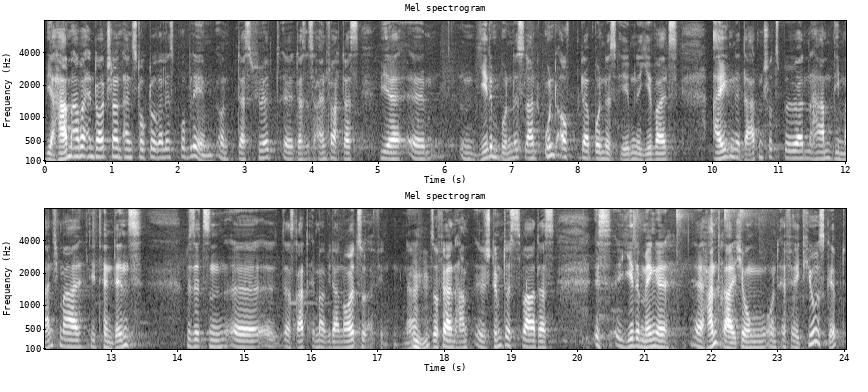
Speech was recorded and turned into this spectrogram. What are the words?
Wir haben aber in Deutschland ein strukturelles Problem und das führt, äh, das ist einfach, dass wir ähm, in jedem Bundesland und auf der Bundesebene jeweils eigene Datenschutzbehörden haben, die manchmal die Tendenz besitzen, äh, das Rad immer wieder neu zu erfinden. Ne? Mhm. Insofern äh, stimmt es zwar, dass es jede Menge Handreichungen und FAQs gibt,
